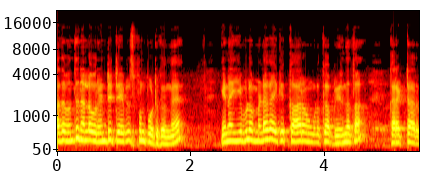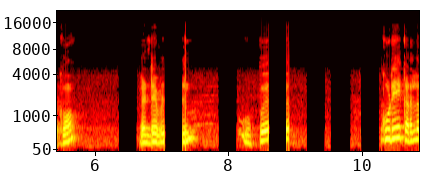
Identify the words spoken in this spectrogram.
அதை வந்து நல்லா ஒரு ரெண்டு டேபிள் ஸ்பூன் போட்டுக்கோங்க. ஏன்னா இவ்வளோ மிளகாய்க்கு காரம் உங்களுக்கு அப்படி இருந்தால் தான் கரெக்டாக இருக்கும். ரெண்டு டேபிள் உப்பு கூடயே கடலை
